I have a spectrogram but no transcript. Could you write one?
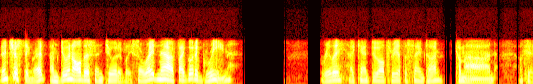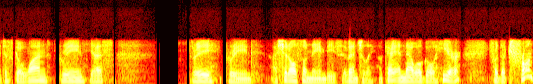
Interesting, right? I'm doing all this intuitively. So right now, if I go to green, really? I can't do all three at the same time? Come on. Okay, just go one, green, yes. Three, green, I should also name these eventually, okay? And now we'll go here for the trunk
